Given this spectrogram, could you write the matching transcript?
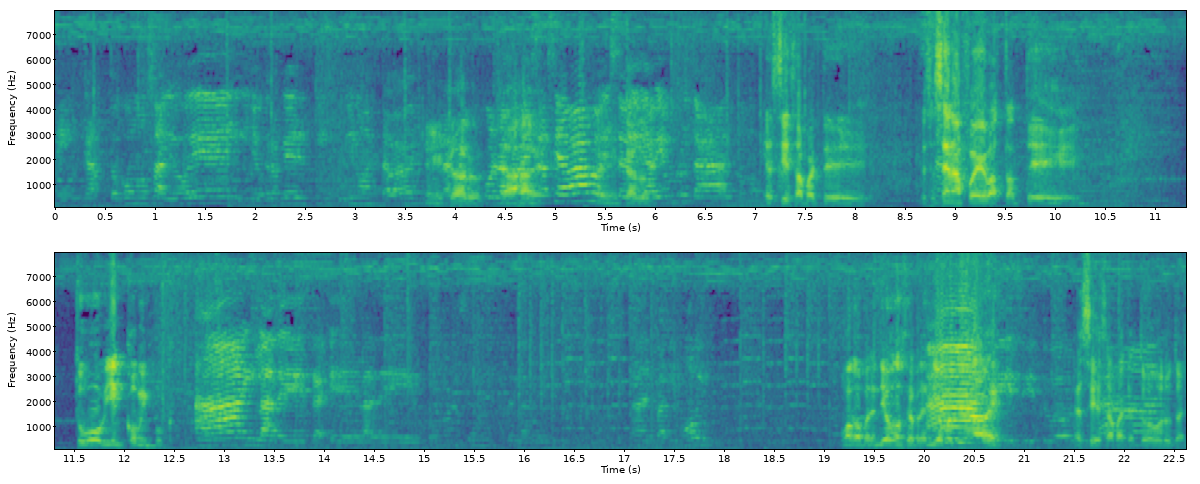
Me encantó cómo salió él y yo creo que el pingüino estaba En el la- carro. con la cabeza hacia abajo en y el se carro. veía bien brutal. Como Sí, esa parte. Esa escena fue bastante. Estuvo bien comic book. Ah, y la de, eh, Cuando prendió, cuando se prendió por Ah, primera vez. Sí, sí, estuvo Eh, Sí, esa parte estuvo brutal.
